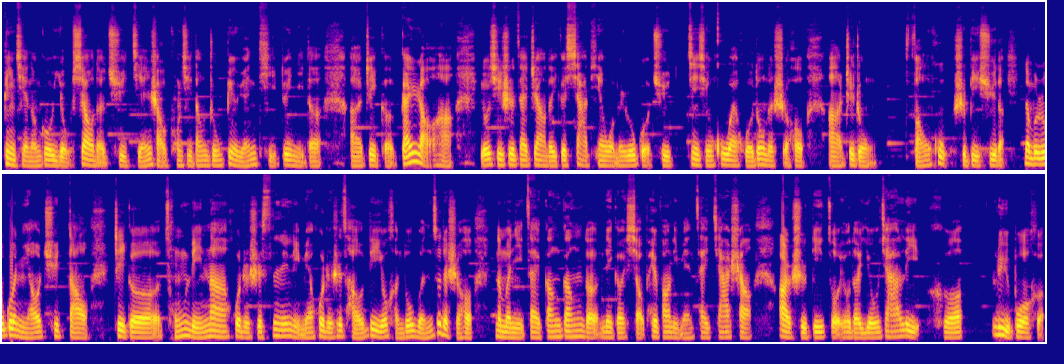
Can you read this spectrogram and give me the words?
并且能够有效的去减少空气当中病原体对你的啊这个干扰哈，尤其是在这样的一个夏天，我们如果去进行户外活动的时候啊，这种。防护是必须的。那么，如果你要去到这个丛林呐，或者是森林里面，或者是草地，有很多蚊子的时候，那么你在刚刚的那个小配方里面再加上二十滴左右的尤加利和绿薄荷，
